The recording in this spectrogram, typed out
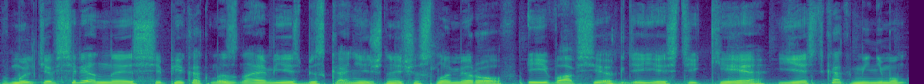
В мультивселенной SCP, как мы знаем, есть бесконечное число миров. И во всех, где есть IKEA, есть как минимум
